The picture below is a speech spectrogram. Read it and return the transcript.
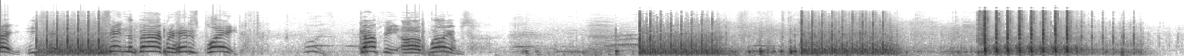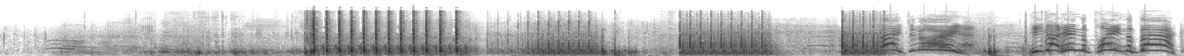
Hey, he's, hit, he's hitting the back, but it hit his plate. Guffey, uh, Williams. Hey, Tenori! He got hit in the plate in the back.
